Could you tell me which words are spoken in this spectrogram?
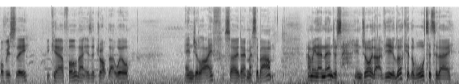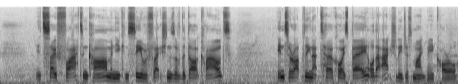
obviously be careful. That is a drop that will end your life so don't mess about. I mean and then just enjoy that view. Look at the water today. It's so flat and calm and you can see reflections of the dark clouds interrupting that turquoise bay or that actually just might be coral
